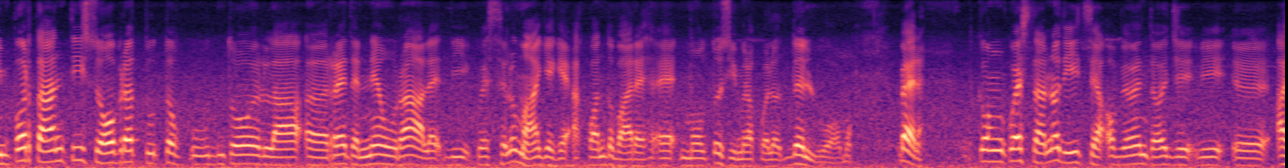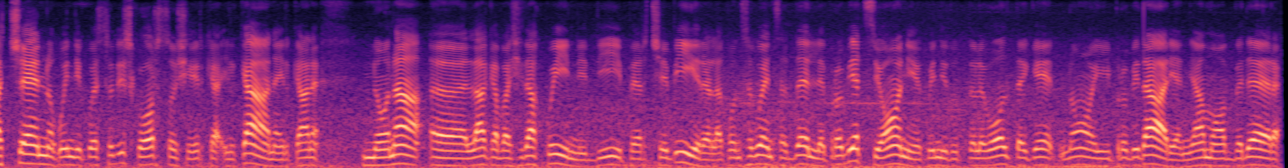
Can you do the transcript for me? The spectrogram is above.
importanti soprattutto appunto la uh, rete neurale di queste lumache che a quanto pare è molto simile a quello dell'uomo. Bene con questa notizia ovviamente oggi vi eh, accenno quindi questo discorso circa il cane. Il cane non ha eh, la capacità quindi di percepire la conseguenza delle proprie azioni e quindi tutte le volte che noi proprietari andiamo a vedere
